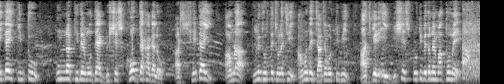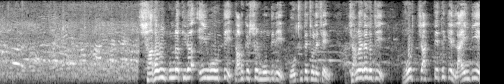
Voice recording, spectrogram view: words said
এইটাই কিন্তু পুণ্যার্থীদের মধ্যে এক বিশেষ ক্ষোভ দেখা গেল। আর সেটাই আমরা তুলে ধরতে চলেছি আমাদের যাযাবর টিভির আজকের এই বিশেষ প্রতিবেদনের মাধ্যমে। সাধারণ পুণ্যার্থীরা এই মুহূর্তে তারকেশ্বর মন্দিরে পৌঁছতে চলেছেন। জানা গেল যে ভোর চারটে থেকে লাইন দিয়ে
